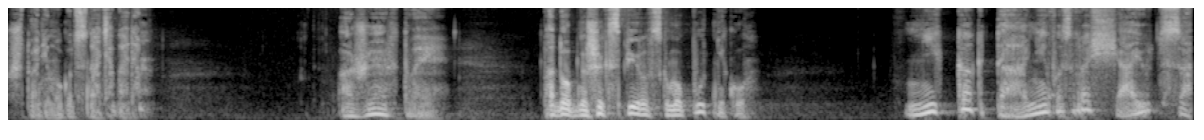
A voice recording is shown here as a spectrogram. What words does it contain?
Что они могут знать об этом? А жертвы, подобно шекспировскому путнику, никогда не возвращаются,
